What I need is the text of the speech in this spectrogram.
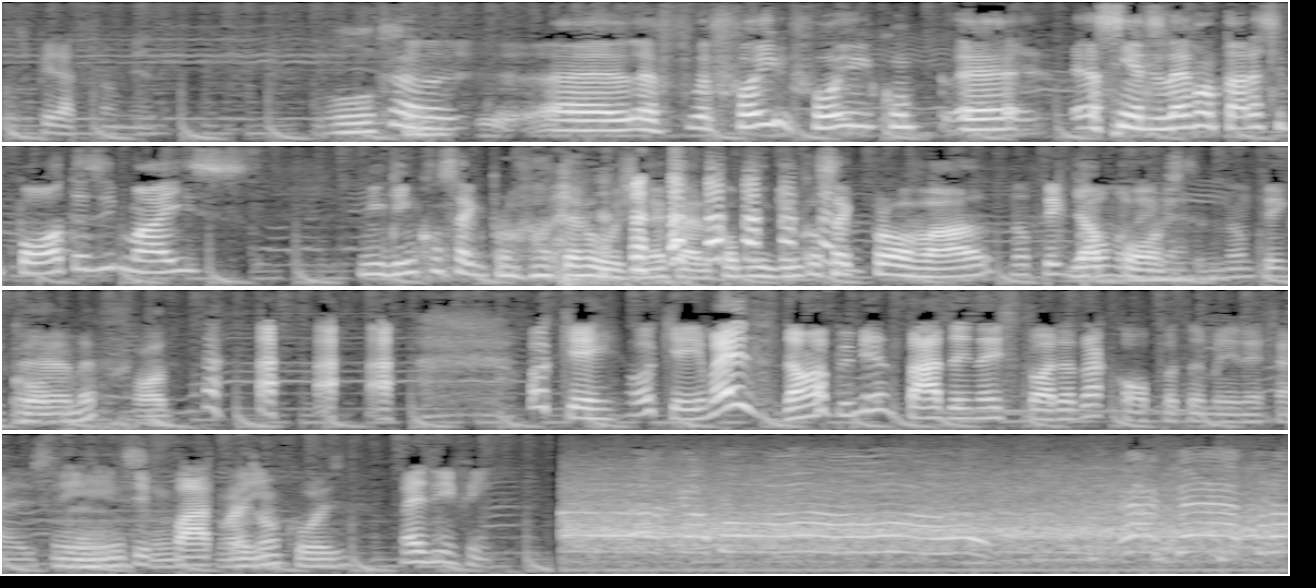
conspiração mesmo. Cara, é, é, foi, foi é, é assim, eles levantaram essa hipótese, mas ninguém consegue provar até hoje, né, cara? Como ninguém consegue provar, Não tem De como, aposta. né? Não tem como. é, né, foda. Ok, ok, mas dá uma pimentada aí na história da Copa também, né, cara? Esse, Sim, esse sim, fato mais aí. uma coisa. Mas enfim. É tetra!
